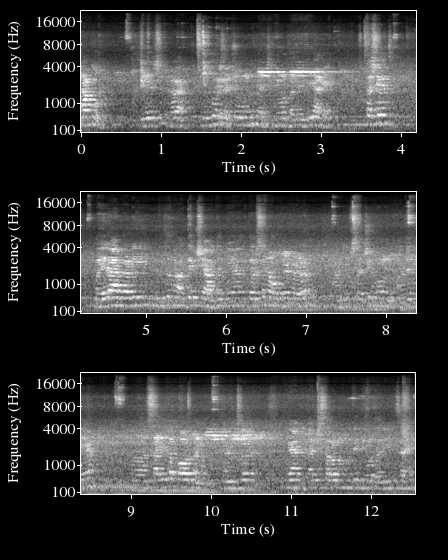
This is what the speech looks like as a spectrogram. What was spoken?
ठाकूर नूतन सचिव म्हणून निवड झालेली आहे. तसेच महिला आघाडी नूतन अध्यक्ष आदरणीय दर्शन अवघे मॅडम आणि सचिव म्हणून आदरणीय सारिका पवार मॅडम यांचं या ठिकाणी सर्वांमध्ये निवड झालेलीच आहे.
